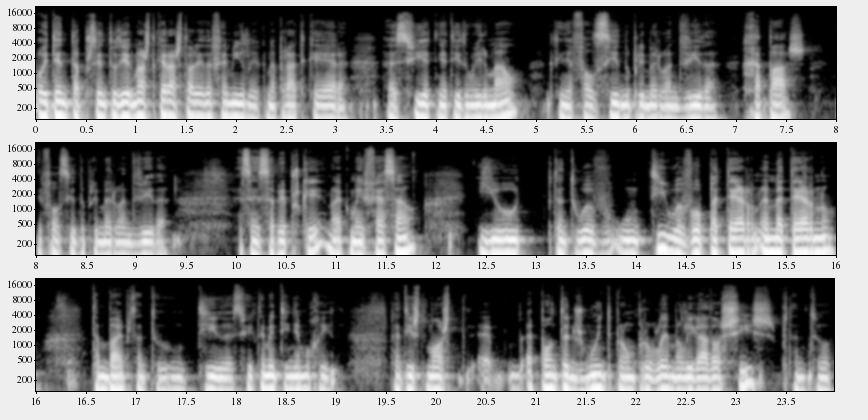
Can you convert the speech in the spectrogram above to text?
80% do diagnóstico era a história da família, que na prática era a Sofia tinha tido um irmão que tinha falecido no primeiro ano de vida, rapaz, tinha falecido no primeiro ano de vida, sem saber porquê, não é? Com uma infecção, e o, portanto, o avô- um tio avô paterno, materno também, portanto, um tio da Sofia que também tinha morrido. Portanto, isto eh, aponta-nos muito para um problema ligado ao X, portanto,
